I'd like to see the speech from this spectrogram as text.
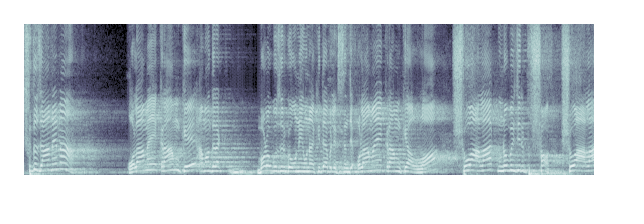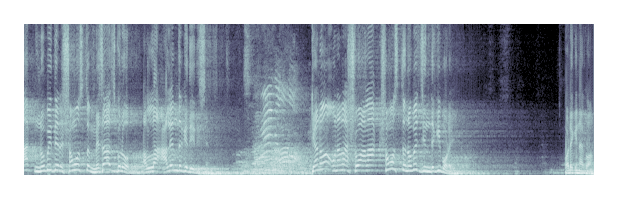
শুধু জানে না, ওলামায়ে ক্রামকে আমাদের এক বড় বুজুর্গ, উনি ওনার কিতাবে লিখছেন যে, ওলামায়ে ক্রামকে আল্লাহ সোয়া লাখ নবীজির সোয়া লাখ নবীদের সমস্ত মেজাজগুলো আল্লাহ আলেমদেরকে দিয়ে দিচ্ছেন কেন? ওনারা সোয়া লাখ সমস্ত নবীর জিন্দগি পড়ে। পড়ে কিনা কন?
